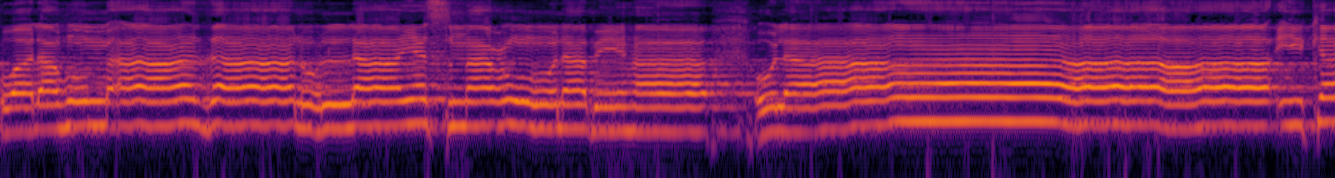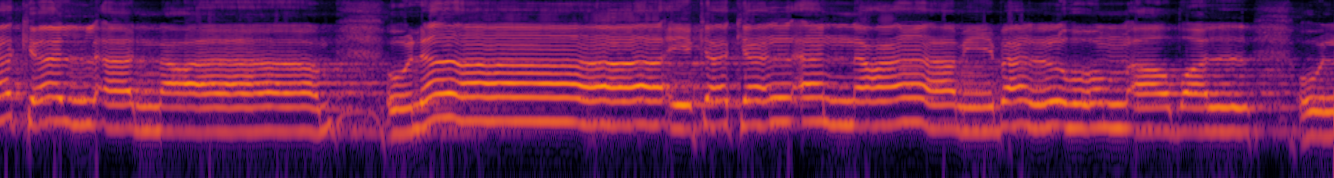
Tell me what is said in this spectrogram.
ولهم آذان لا يسمعون بها. أولئك كالأنعام أولئك كالأنعام بل هم أضل أولئك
